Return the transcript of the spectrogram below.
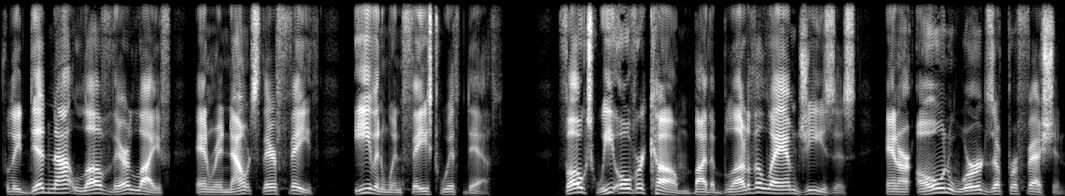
For they did not love their life and renounce their faith, even when faced with death. Folks, we overcome by the blood of the Lamb, Jesus, and our own words of profession,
